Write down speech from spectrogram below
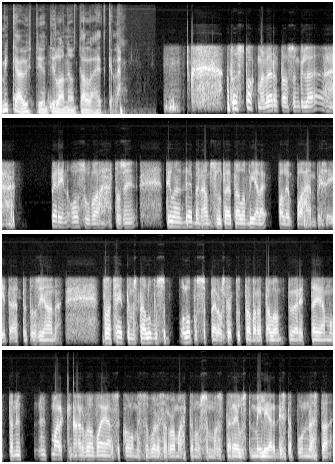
Mikä yhtiön tilanne on tällä hetkellä? Tuo Stockman vertaus on kyllä perin osuva. Tosin tilanne Debenhamsilla taitaa olla vielä paljon pahempi siitä, että tosiaan 1700-luvussa lopussa perustettu tavaratalon pyörittäjä, mutta nyt, nyt markkina-arvo on vajaassa kolmessa vuodessa romahtanut semmoisesta reilusta miljardista punnasta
